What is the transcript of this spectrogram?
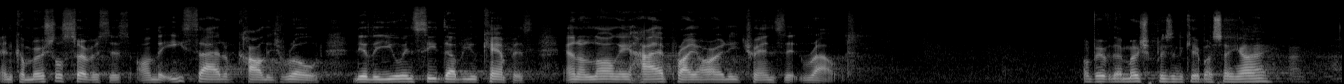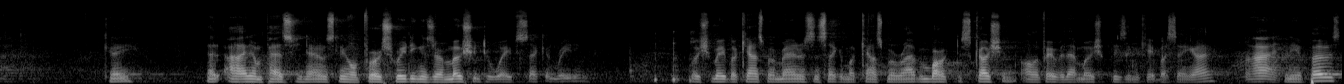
and commercial services on the east side of College Road near the UNCW campus and along a high-priority transit route. In favor of that motion, please indicate by saying aye. Okay. That item passes unanimously on first reading. Is there a motion to waive second reading? Motion made by Councilmember Anderson, second by Councilmember Rivenbark. Discussion. All in favor of that motion, please indicate by saying aye. Aye. Any opposed?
